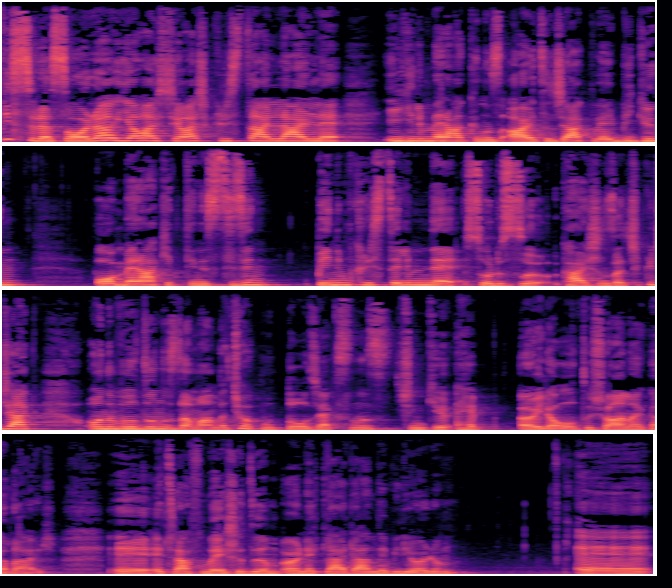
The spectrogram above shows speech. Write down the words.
bir süre sonra yavaş yavaş kristallerle ilgili merakınız artacak ve bir gün o merak ettiğiniz sizin benim kristalim ne sorusu karşınıza çıkacak. Onu bulduğunuz zaman da çok mutlu olacaksınız. Çünkü hep öyle oldu şu ana kadar. E, etrafımda yaşadığım örneklerden de biliyorum. E,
